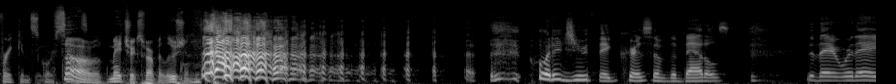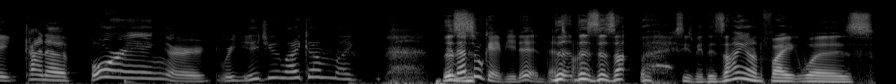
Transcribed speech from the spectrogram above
Freaking Scorsese. So, Matrix Revolution. What did you think, Chris, of the battles? Did they were they kind of boring, or were, did you like them? Like, And that's okay if you did. That's the, fine. the Zion, excuse me, the Zion fight was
